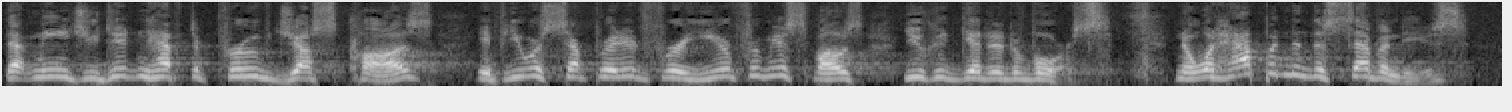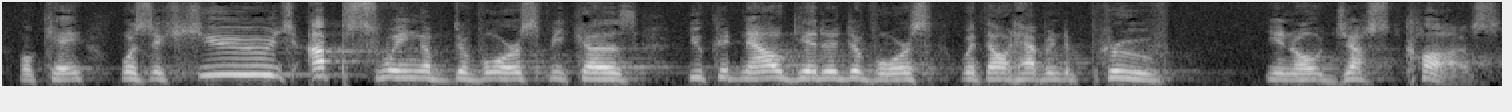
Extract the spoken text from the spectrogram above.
That means you didn't have to prove just cause. If you were separated for a year from your spouse, you could get a divorce. Now, what happened in the 70s, okay, was a huge upswing of divorce because you could now get a divorce without having to prove, you know, just cause.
